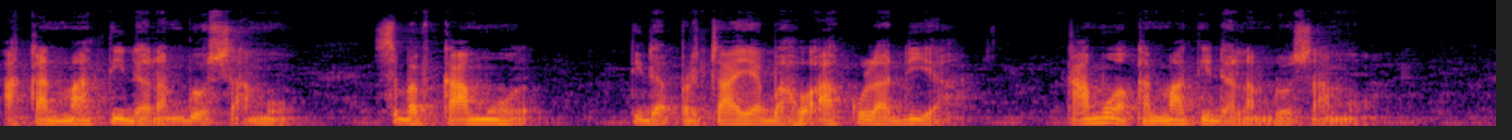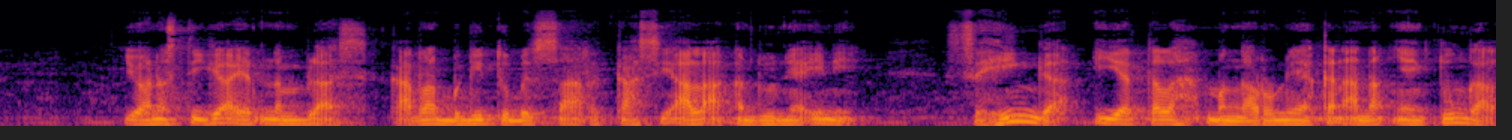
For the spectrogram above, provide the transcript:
akan mati dalam dosamu, sebab kamu tidak percaya bahwa akulah dia, kamu akan mati dalam dosamu. Yohanes 3 ayat 16, karena begitu besar kasih Allah akan dunia ini, sehingga ia telah mengaruniakan anaknya yang tunggal,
